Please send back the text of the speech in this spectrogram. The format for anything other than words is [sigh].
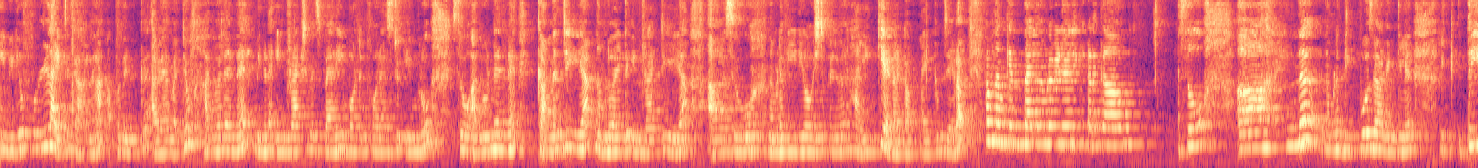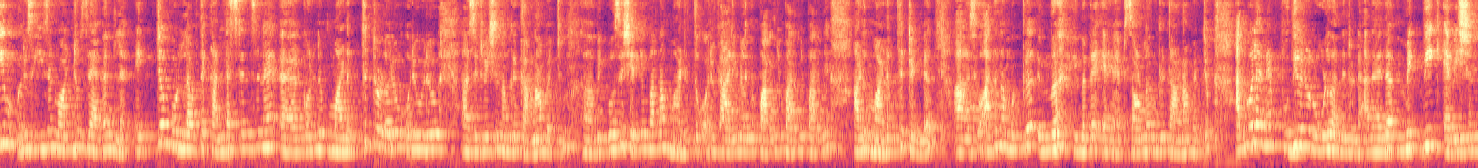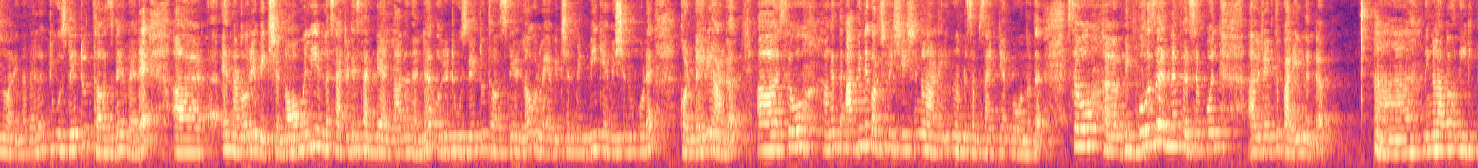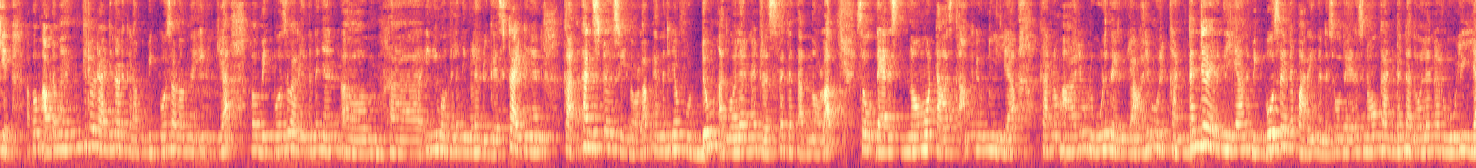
ഈ വീഡിയോ ഫുള്ളായിട്ട് കാണുക. അപ്പോൾ നിങ്ങൾക്ക് അറിയാൻ പറ്റും. അതുപോലെ തന്നെ നിങ്ങളുടെ interaction is very important for us to improve so അതുകൊണ്ട് തന്നെ കമന്റ് ചെയ്യുക നമ്മളുമായിട്ട് ഇൻട്രാക്ട് ചെയ്യുക. സോ നമ്മുടെ വീഡിയോ ഇഷ്ടപ്പെടുന്നത് ഹൈക്ക് ചെയ്യണം കേട്ടോ. ലൈക്കും ചെയ്യണം. അപ്പം നമുക്ക് എന്തായാലും നമ്മുടെ വീഡിയോയിലേക്ക് കിടക്കാം. സോ ഇന്ന് നമ്മുടെ ബിഗ് ബോസ് ആണെങ്കിൽ ഇത്രയും ഒരു സീസൺ വൺ ടു സെവനിൽ ഏറ്റവും കൂടുതൽ അവിടുത്തെ കണ്ടസ്റ്റൻസിനെ കൊണ്ട് മടുത്തിട്ടുള്ളൊരു ഒരു ഒരു സിറ്റുവേഷൻ നമുക്ക് കാണാൻ പറ്റും. ബിഗ് ബോസ് ശരിക്കും പറഞ്ഞാൽ മടുത്തു. ഓരോ കാര്യങ്ങളൊക്കെ പറഞ്ഞ് പറഞ്ഞ് പറഞ്ഞ് ആൾ മടുത്തിട്ടുണ്ട്. സോ അത് നമുക്ക് ഇന്ന് ഇന്നത്തെ എപ്പിസോഡിൽ നമുക്ക് കാണാൻ പറ്റും. അതുപോലെ തന്നെ പുതിയൊരു റൂൾ വന്നിട്ടുണ്ട്. അതായത് മിഡ് വീക്ക് എവിഷൻ എന്ന് പറയുന്നത്. അതായത് ട്യൂസ്ഡേ ടു തേഴ്സ്ഡേ വരെ എന്നാണ് ഒരു എവിക്ഷൻ നോർമലി ഉള്ള സാറ്റർഡേ സൺഡേ അല്ലാതെ തന്നെ ഒരു ട്യൂസ്ഡേ ടു തേഴ്സ്ഡേ ഉള്ള ഒരു എവിക്ഷൻ മിഡ് വീക്ക് എവിഷനും കൂടെ കൊണ്ടുവരികയാണ്. സോ അങ്ങനത്തെ അതിന്റെ കുറച്ച് വിശേഷങ്ങളാണ് ഇന്ന് നമ്മൾ സംസാരിക്കാൻ പോകുന്നത്. സോ ബിഗ് ബോസ് തന്നെ ഫസ്റ്റ് ഓഫ് ഓൾ അവരുടെ അടുത്ത് പറയുന്നുണ്ട്. നിങ്ങൾ അവിടെ വന്ന് ഇരിക്കുക അപ്പം അവിടെ ഭയങ്കര ഒരു അടി നടക്കണം. അപ്പം ബിഗ് ബോസ് അവിടെ വന്ന് ഇരിക്കുക. അപ്പോൾ ബിഗ് ബോസ് പറയുന്നുണ്ട് ഞാൻ ഇനി മുതൽ നിങ്ങളെ ഒരു ഗസ്റ്റായിട്ട് ഞാൻ കൺസിഡർ ചെയ്തോളാം. എന്നിട്ട് ഞാൻ ഫുഡും അതുപോലെ തന്നെ ഡ്രസ്സൊക്കെ തന്നോളാം. So there is no more task അങ്ങനെയൊന്നുമില്ല. കാരണം ആരും റൂൾ തരുന്നില്ല. ആരും ഒരു കണ്ടന്റ് തരുന്നില്ല എന്ന് ബിഗ് ബോസ് തന്നെ പറയുന്നുണ്ട്. So there is no content അതുപോലെ തന്നെ റൂൾ ഇല്ല.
